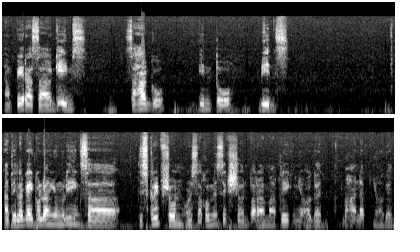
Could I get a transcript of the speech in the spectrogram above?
ng pira sa games sa Hago into beans. At ilagay ko lang yung link sa description or sa comment section para ma-click nyo agad at mahanap nyo agad.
